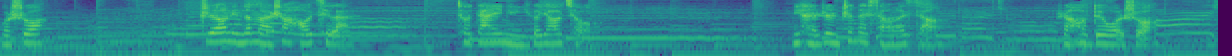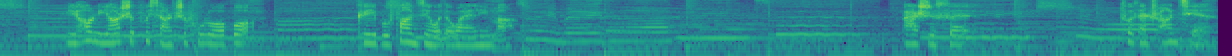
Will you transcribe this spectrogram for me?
我说只要你能马上好起来，就答应你一个要求。你很认真的想了想。然后对我说：“以后你要是不想吃胡萝卜，可以不放进我的碗里吗？”二十岁，坐在窗前，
